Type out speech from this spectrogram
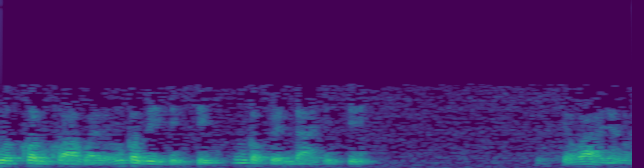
เมื่อคนคว้าไว้แล้วมันก็มีจริง ๆ มันก็เป็นได้จริง ๆ จะว่าอย่างไร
